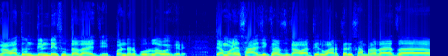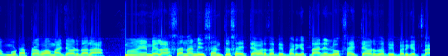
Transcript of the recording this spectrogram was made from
गावातून दिंडीसुद्धा जायची पंढरपूरला वगैरे. त्यामुळे साहजिकच गावातील वारकरी संप्रदायाचा मोठा प्रभाव माझ्यावर झाला. एम एला असताना मी संत साहित्यावरचा पेपर घेतला आणि लोकसाहित्यावरचा पेपर घेतला.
